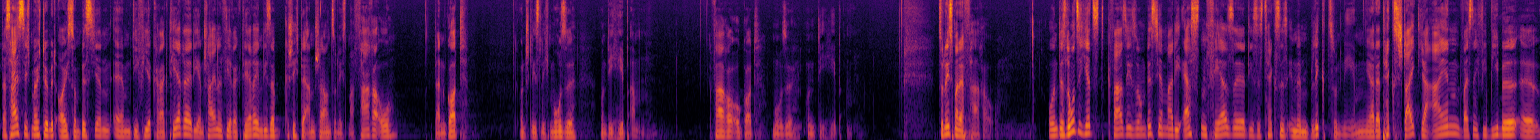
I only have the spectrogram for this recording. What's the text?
Das heißt, ich möchte mit euch so ein bisschen ähm, die vier Charaktere, die entscheidenden vier Charaktere in dieser Geschichte anschauen. Zunächst mal Pharao, dann Gott und schließlich Mose und die Hebammen. Pharao, Gott, Mose und die Hebammen. Zunächst mal der Pharao. Und es lohnt sich jetzt quasi so ein bisschen mal die ersten Verse dieses Textes in den Blick zu nehmen. Ja, der Text steigt ja ein, weiß nicht, wie Bibel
